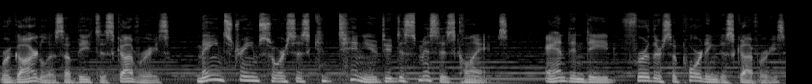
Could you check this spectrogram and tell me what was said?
Regardless of these discoveries, mainstream sources continue to dismiss his claims, and indeed further supporting discoveries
